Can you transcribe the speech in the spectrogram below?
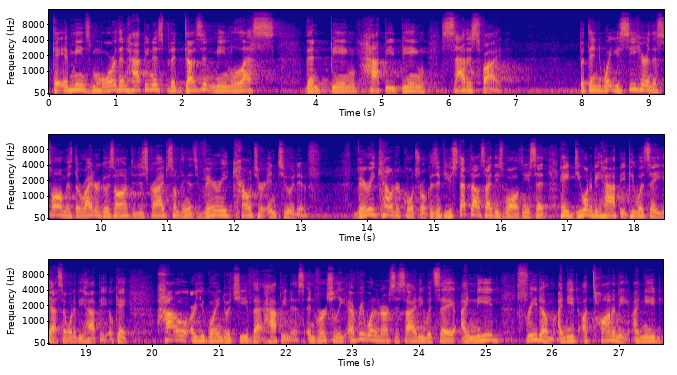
Okay, it means more than happiness, but it doesn't mean less than being happy, being satisfied. But then what you see here in the psalm is the writer goes on to describe something that's very counterintuitive, very countercultural. Because if you stepped outside these walls and you said, Hey, do you want to be happy? People would say, Yes, I want to be happy. Okay, how are you going to achieve that happiness? And virtually everyone in our society would say, I need freedom, I need autonomy, I need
